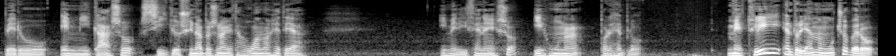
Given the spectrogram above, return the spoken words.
pero en mi caso, si yo soy una persona que está jugando a GTA y me dicen eso, y es una, por ejemplo, me estoy enrollando mucho, pero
